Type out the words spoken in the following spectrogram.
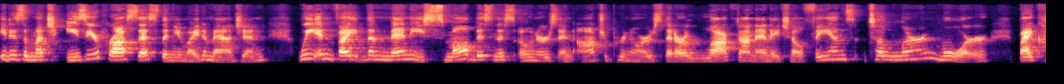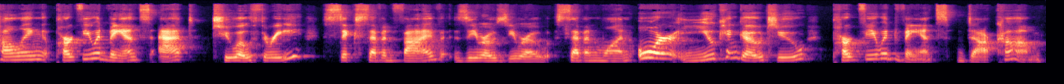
It is a much easier process than you might imagine. We invite the many small business owners and entrepreneurs that are locked on NHL fans to learn more by calling Parkview Advance at 203 675 0071, or you can go to parkviewadvance.com.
